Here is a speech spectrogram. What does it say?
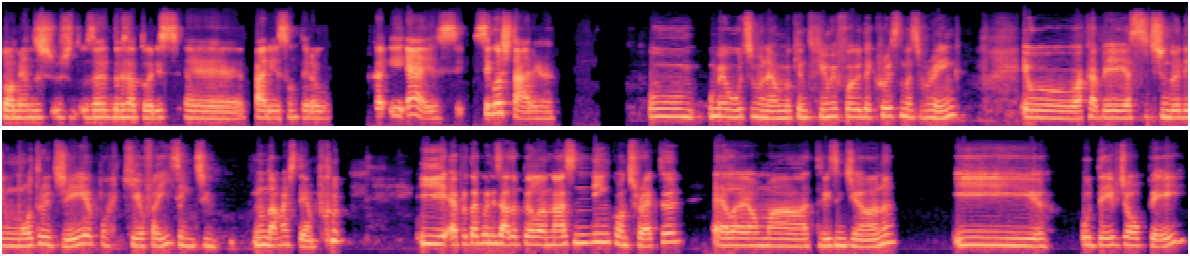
Pelo menos os, os dois atores é, pareçam ter algum. E é, se, se gostarem, né? O, o, meu último, né, o meu quinto filme foi o The Christmas Ring. Eu acabei assistindo ele um outro dia, porque eu falei, gente, não dá mais tempo. E é protagonizada pela Nazneen Contractor. Ela é uma atriz indiana e o David Alpay.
